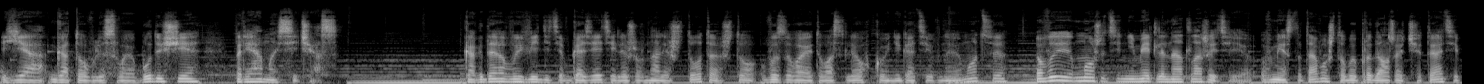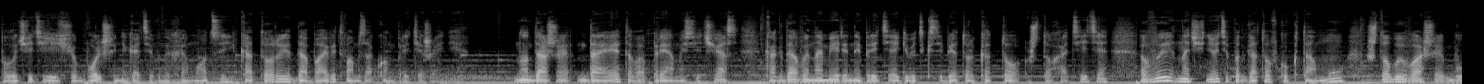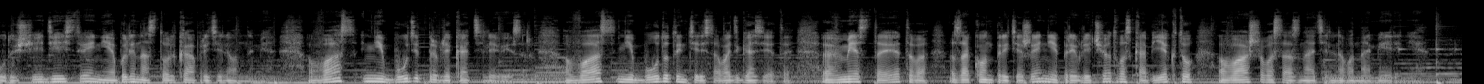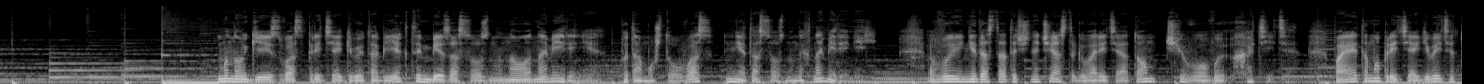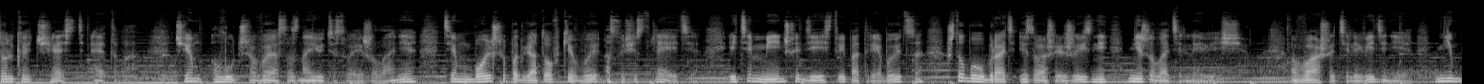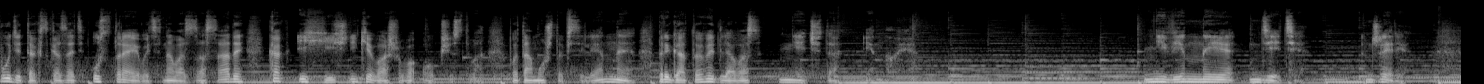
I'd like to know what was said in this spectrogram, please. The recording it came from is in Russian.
Я готовлю свое будущее прямо сейчас. Когда вы видите в газете или журнале что-то, что вызывает у вас легкую негативную эмоцию, вы можете немедленно отложить ее, вместо того, чтобы продолжать читать и получить еще больше негативных эмоций, которые добавят вам закон притяжения. Но даже до этого, прямо сейчас, когда вы намерены притягивать к себе только то, что хотите, вы начнете подготовку к тому, чтобы ваши будущие действия не были настолько определенными. Вас не будет привлекать телевизор, вас не будут интересовать газеты. Вместо этого закон притяжения привлечет вас к объекту вашего сознательного намерения. Многие из вас притягивают объекты без осознанного намерения, потому что у вас нет осознанных намерений. Вы недостаточно часто говорите о том, чего вы хотите, поэтому притягиваете только часть этого. Чем лучше вы осознаете свои желания, тем больше подготовки вы осуществляете, и тем меньше действий потребуется, чтобы убрать из вашей жизни нежелательные вещи. Ваше телевидение не будет, так сказать, устраивать на вас засады, как и хищники вашего общества, потому что Вселенная приготовит для вас нечто иное. Невинные дети. Джерри.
